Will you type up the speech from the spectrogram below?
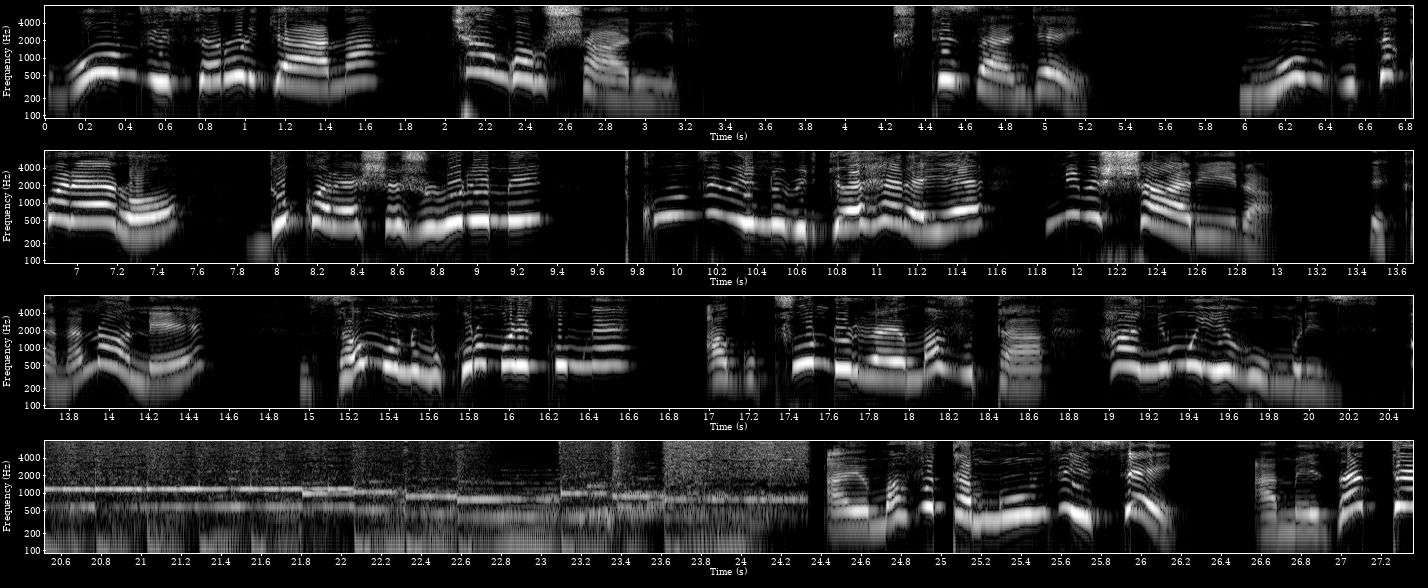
bumvise ruryana cyangwa rusharira. Nshuti zanjye mwumvise ko rero dukoresheje ururimi twumva ibintu biryohereye n'ibisharira. Reka nanone nsaba umuntu mukuru muri kumwe agupfundurira ayo mavuta hanyuma uyihumurize. Ayo mavuta mwumvise ameze ate?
